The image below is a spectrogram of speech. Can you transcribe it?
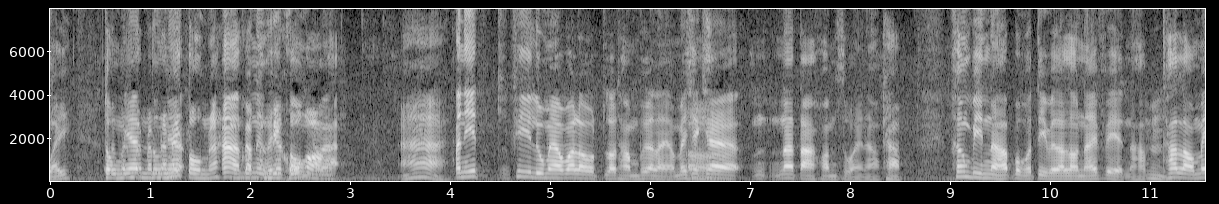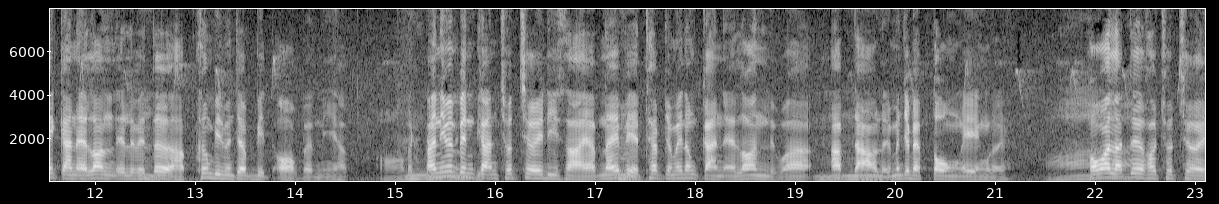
วยตรงเนี้ยมันมันตรงมันเนี้ยไม่ตรงนะอ่ามันแบบคนหนึ่งมันมีให้โค้งตรงออกใช่ไหมอะ อ่าอันนี้พี่รู้ไหมว่าเราเราทำเพื่ออะไรครับไม่ใช่เออแค่หน้าตาความสวยนะครับ ครับ เครื่องบินนะครับปกติเวลาเราไนท์เฟสนะครับ อืมถ้าเราไม่กันไอรอนเอลิเวเตอร์ครับเครื่องบินมันจะบิดออกแบบนี้ครับอ๋อมัน อันนี้มันเป็นการชดเชยดีไซน์ครับไนท์เฟสแทบจะไม่ต้องกันไอรอนหรือว่าอืม อัพดาวเลยมันจะแบบตรงเองเลย อ๋อ เพราะว่าลัดเดอร์เขาชดเชย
